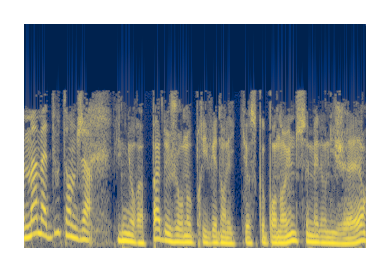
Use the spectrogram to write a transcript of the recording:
Mamadou Tanja. Il n'y aura pas de journaux privés dans les kiosques pendant une semaine au Niger.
